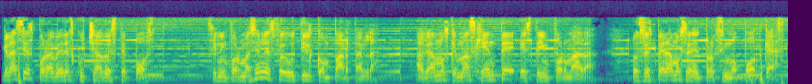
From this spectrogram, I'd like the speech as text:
Gracias por haber escuchado este post. Si la información les fue útil, compártanla. Hagamos que más gente esté informada. Los esperamos en el próximo podcast.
